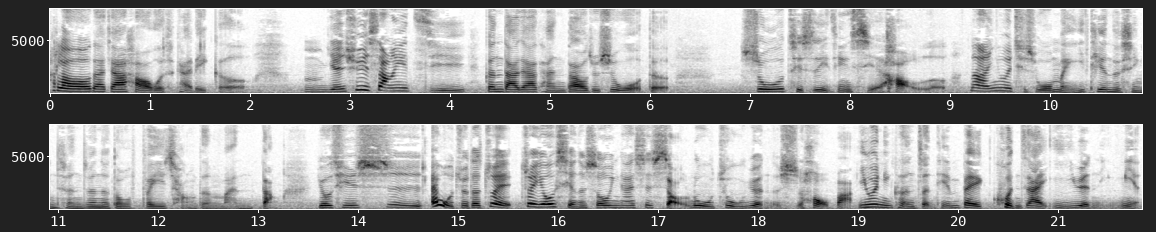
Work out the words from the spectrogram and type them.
Hello，大家好，我是凯丽哥。嗯，延续上一集跟大家谈到，就是我的。书其实已经写好了，那因为其实我每一天的行程真的都非常的满档。尤其是，哎，我觉得最最悠闲的时候应该是小鹿住院的时候吧，因为你可能整天被困在医院里面，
